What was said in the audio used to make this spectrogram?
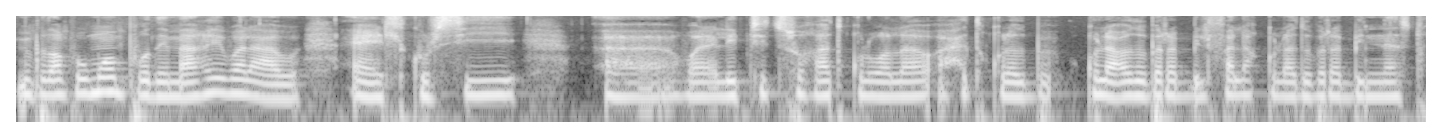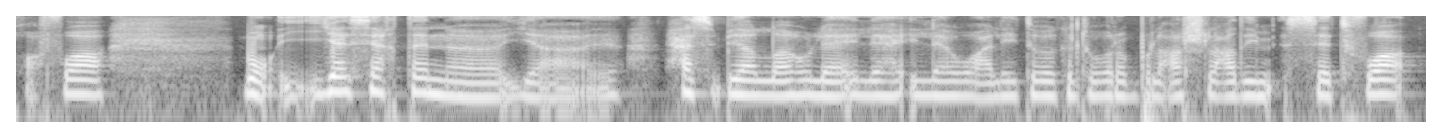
Mais pendant pour moi, pour démarrer, voilà, euh, voilà, les petites sourates, trois fois. Bon, il y a certaines, euh, il y a cette fois.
